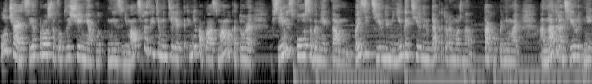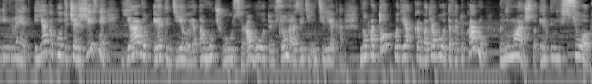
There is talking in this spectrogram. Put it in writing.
Получается, я в прошлых воплощениях вот не занималась развитием интеллекта, и мне попалась мама, которая всеми способами, там, позитивными, негативными, да, которые можно так понимать, она транслирует мне именно это. И я какую-то часть жизни, я вот это делаю, я там учусь, работаю, все на развитие интеллекта. Но потом, вот я как бы отработав эту карму, понимаю, что это не все.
